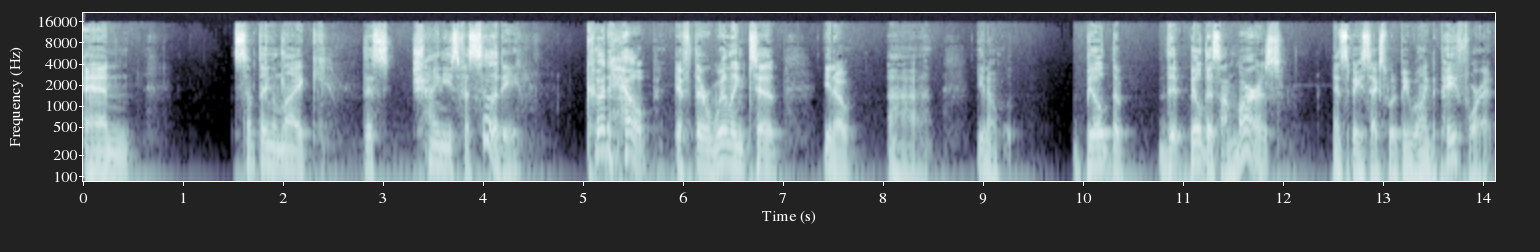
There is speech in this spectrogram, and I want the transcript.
and something like this Chinese facility could help if they're willing to, you know, uh, you know, build the, the, build this on Mars, and SpaceX would be willing to pay for it.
